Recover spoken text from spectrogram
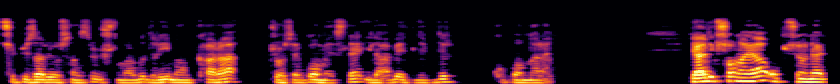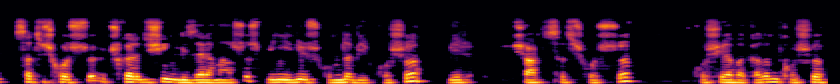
Sürpriz arıyorsanız da 3 numaralı Dream on Kara Jose Gomez ile ilave edilebilir kuponlara. Geldik son ayağa opsiyonel satış koşusu. Üç yukarı dişi İngilizlere mahsus 1700 kumda bir koşu. Bir şartlı satış koşusu. Koşuya bakalım. Koşu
